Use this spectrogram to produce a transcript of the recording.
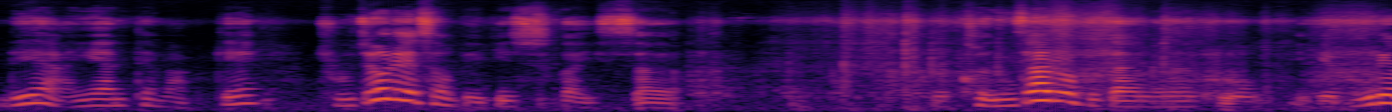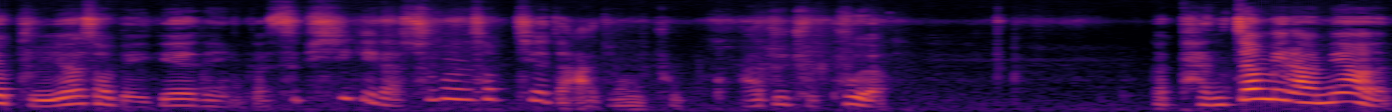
내 아이한테 맞게 조절해서 먹일 수가 있어요. 그 건사료보다는 또 이게 물에 불려서 먹여야 되니까 습식이라 수분 섭취에도 아주 좋, 아주 좋고요. 그러니까 단점이라면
